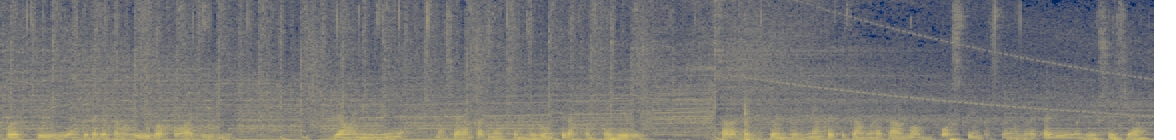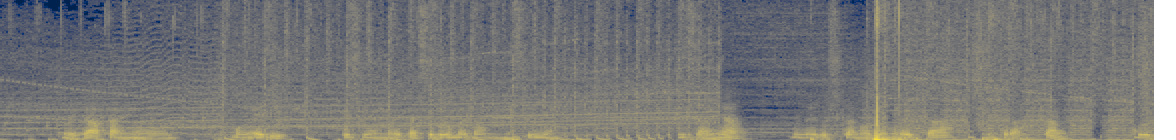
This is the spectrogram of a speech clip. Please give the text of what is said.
Seperti yang kita ketahui bahwa di zaman ini masyarakatnya cenderung tidak percaya diri. Salah satu contohnya ketika mereka memposting postingan mereka di media sosial. Mereka akan eh, mengedit postingan mereka sebelum mereka mempostingnya. Misalnya meneruskan wajah mereka, mencerahkan kulit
